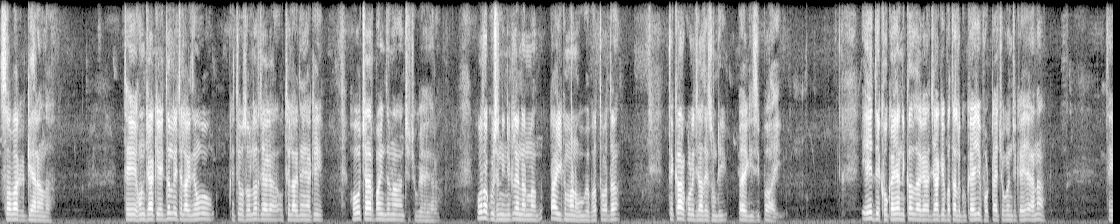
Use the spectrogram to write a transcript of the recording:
ਸਵਾ ਕੁ 11 ਦਾ। ਤੇ ਹੁਣ ਜਾ ਕੇ ਇਧਰਲੇ ਚ ਲੱਗਦੇ ਹਾਂ, ਉਹ ਕਿਤੇ ਉਹ ਸੋਲਰ ਜਾਏਗਾ ਉੱਥੇ ਲੱਗਦੇ ਆ ਜਾ ਕੇ। ਉਹ 4-5 ਦਿਨਾਂ ਚ ਚੁਗਿਆ ਯਾਰ। ਉਹਦਾ ਕੁਝ ਨਹੀਂ ਨਿਕਲਿਆ ਨਰਮਾ 2.5 ਕਮਣ ਹੋਊਗਾ ਵੱਧ ਤੋਂ ਵੱਧ। ਤੇ ਘਰ ਕੋਲੇ ਜ਼ਿਆਦਾ ਸੁੰਡੀ ਪੈ ਗਈ ਸੀ ਭਾਈ ਇਹ ਦੇਖੋ ਕਹਿਆ ਨਿਕਲਦਾ ਗਿਆ ਜਾ ਕੇ ਪਤਾ ਲੱਗੂ ਕਹੇ ਜੇ ਫੁੱਟਾ ਚੁਗਣ ਚ ਕਹੇ ਹੈ ਨਾ। ਤੇ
